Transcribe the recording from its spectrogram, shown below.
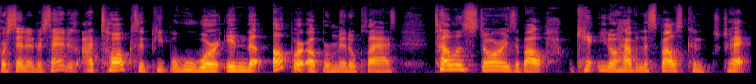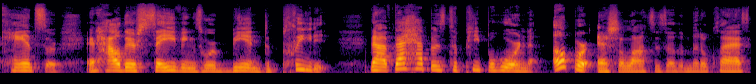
for senator sanders i talked to people who were in the upper upper middle class telling stories about you know having a spouse contract cancer and how their savings were being depleted now, if that happens to people who are in the upper echelons of the middle class,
